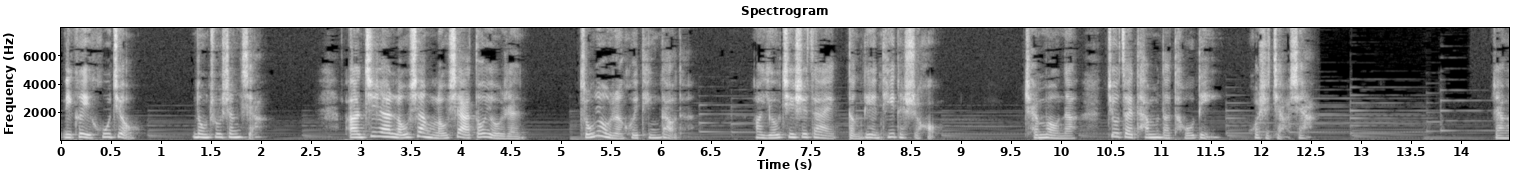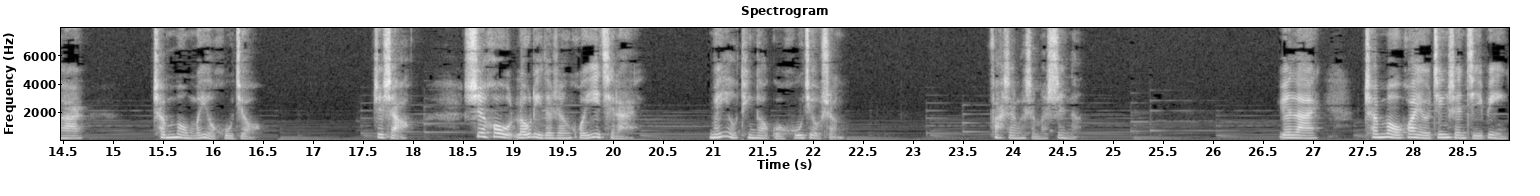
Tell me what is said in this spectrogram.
你可以呼救，弄出声响。啊，既然楼上楼下都有人，总有人会听到的。啊，尤其是在等电梯的时候，陈某呢就在他们的头顶或是脚下。然而。陈某没有呼救，至少事后楼里的人回忆起来，没有听到过呼救声。发生了什么事呢？原来陈某患有精神疾病，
